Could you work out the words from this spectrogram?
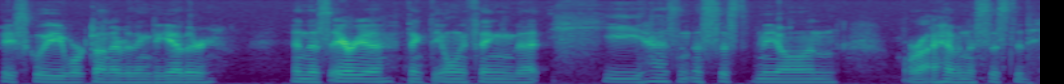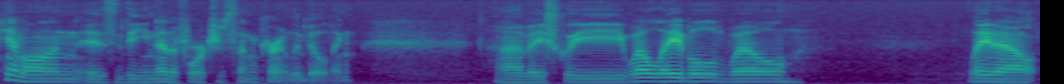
basically worked on everything together in this area. I think the only thing that he hasn't assisted me on or I haven't assisted him on is the nether fortress that I'm currently building. Uh, basically well labeled, well laid out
